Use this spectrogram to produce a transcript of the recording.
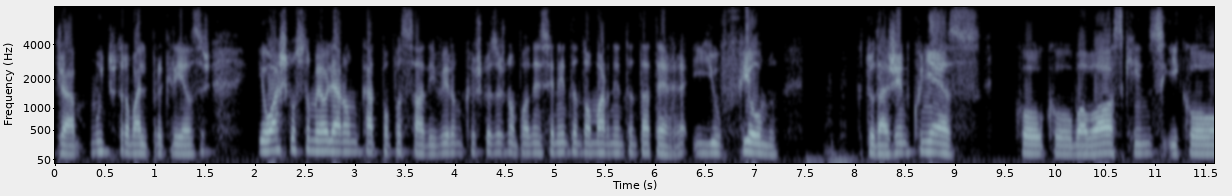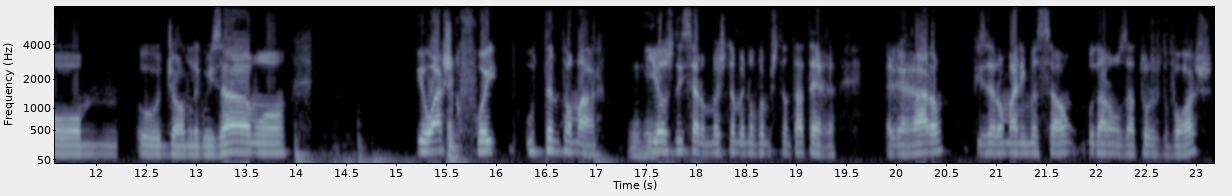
já muito trabalho para crianças, eu acho que eles também olharam um bocado para o passado e viram que as coisas não podem ser nem tanto ao mar nem tanto à terra. E o filme que toda a gente conhece, com, com o Bob Hoskins e com hum, o John Leguizamo, eu acho que foi o tanto ao mar. Uhum. E eles disseram, mas também não vamos tanto à terra. Agarraram, fizeram uma animação, mudaram os atores de voz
